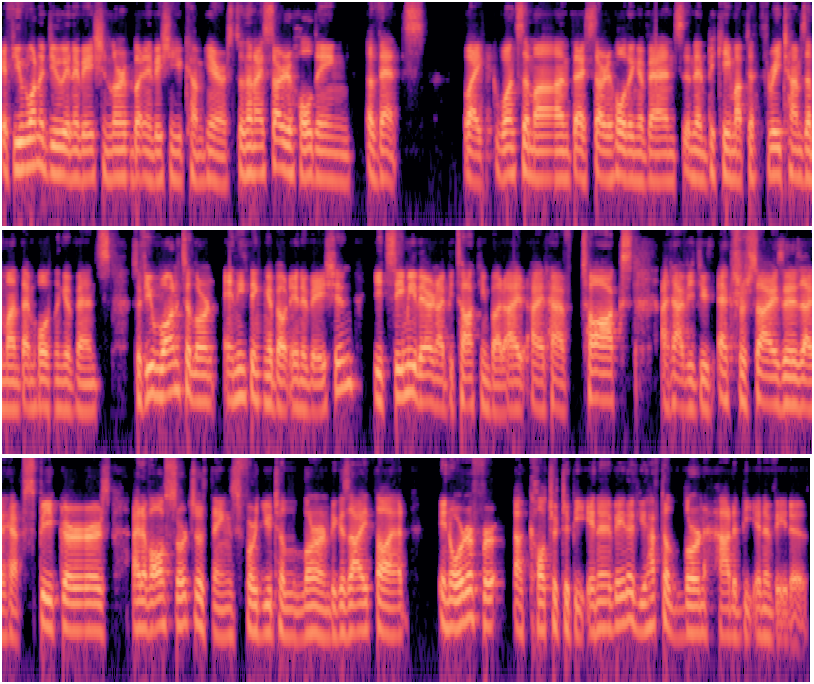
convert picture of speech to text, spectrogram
if you want to do innovation, learn about innovation, you come here. So then I started holding events like once a month i started holding events and then became up to three times a month i'm holding events. So if you wanted to learn anything about innovation you'd see me there and i'd be talking about it. I, would have talks i'd have you do exercises i'd have speakers i'd have all sorts of things for you to learn because i thought in order for a culture to be innovative you have to learn how to be innovative.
